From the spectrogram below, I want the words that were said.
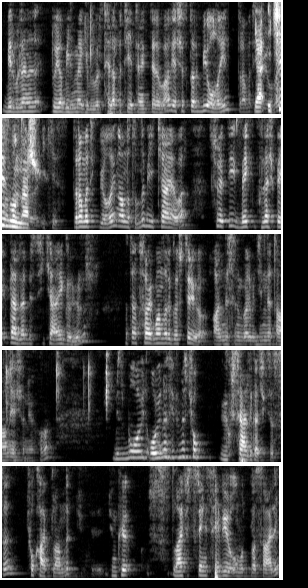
birbirlerini duyabilme gibi böyle telepati yetenekleri var. Yaşadıkları bir olayın dramatik Ya bir olayın ikiz bunlar. anlatıldığı- İkiz. Dramatik bir olayın anlatıldığı bir hikaye var. Sürekli back, flashbacklerle biz hikayeyi görüyoruz. Zaten fragmanları gösteriyor. Annesinin böyle bir cinnet anı yaşanıyor falan. Biz bu oy- oyuna hepimiz çok yükseldik açıkçası. Çok hype'landık. Çünkü Life is Strange seviyor Umut'la Salih.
